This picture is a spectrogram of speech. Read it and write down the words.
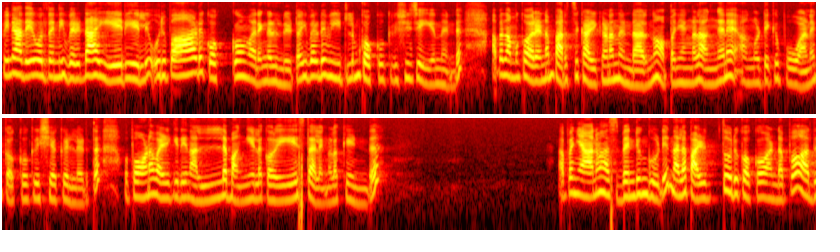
പിന്നെ അതേപോലെ തന്നെ ഇവരുടെ ആ ഏരിയയിൽ ഒരുപാട് കൊക്കോ മരങ്ങളുണ്ട് കേട്ടോ. ഇവരുടെ വീട്ടിലും കൊക്കോ കൃഷി ചെയ്യുന്നുണ്ട്. അപ്പോൾ നമുക്ക് ഒരെണ്ണം പറിച്ച് കഴിക്കണം എന്നുണ്ടായിരുന്നു അപ്പോൾ ഞങ്ങൾ അങ്ങനെ അങ്ങോട്ടേക്ക് പോവാണ് കൊക്കോ കൃഷിയൊക്കെ ഉള്ളിടത്ത്. അപ്പോൾ പോണ വഴിക്ക് ഇത് നല്ല ഭംഗിയുള്ള കുറേ സ്ഥലങ്ങളൊക്കെ ഉണ്ട്. അപ്പം ഞാനും ഹസ്ബൻഡും കൂടി നല്ല പഴുത്തൊരു കൊക്കോ കണ്ടപ്പോൾ അത്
